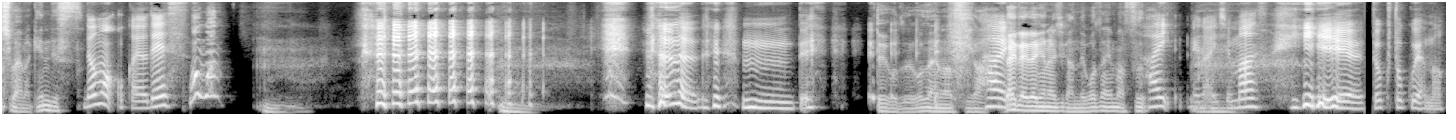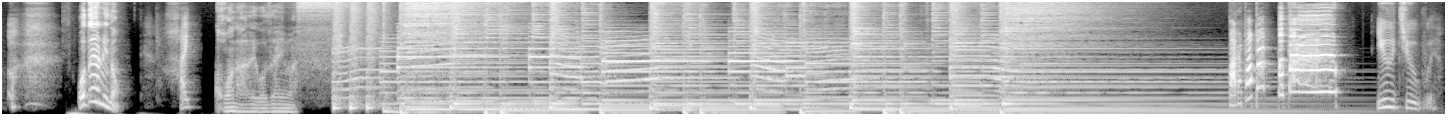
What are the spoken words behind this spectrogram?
柴山健です。どうも、おかよです。ワンワン。うんうん なんだうーんって。ということでございますが、はい大々だけの時間でございます。はい、お願いします。いえいえ、独特やな。お便りのはい。コーナーでございます。パラパパッパパー !YouTube や。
